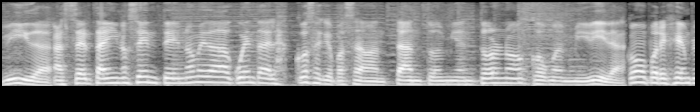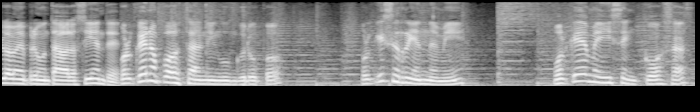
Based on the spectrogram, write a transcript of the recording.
vida. Al ser tan inocente no me daba cuenta de las cosas que pasaban tanto en mi entorno como en mi vida. Como por ejemplo me preguntaba lo siguiente. ¿Por qué no puedo estar en ningún grupo? ¿Por qué se ríen de mí? ¿Por qué me dicen cosas?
